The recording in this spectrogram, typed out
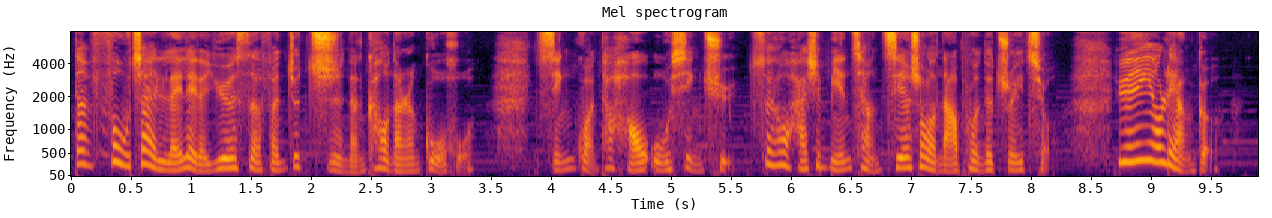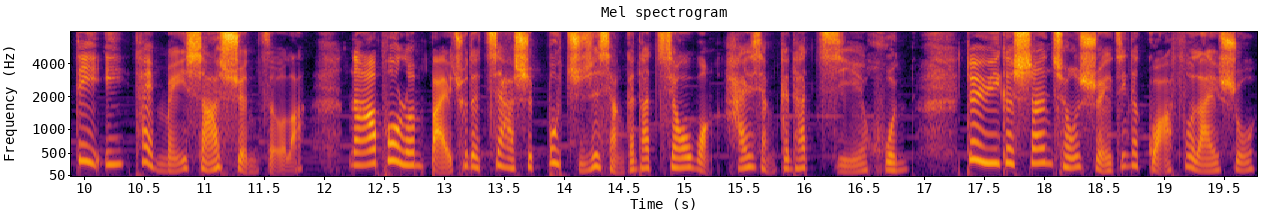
但负债累累的约瑟芬就只能靠男人过活。尽管他毫无兴趣，最后还是勉强接受了拿破仑的追求。原因有两个：第一，他也没啥选择啦。拿破仑摆出的架势，不只是想跟他交往，还想跟他结婚。对于一个山穷水尽的寡妇来说，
